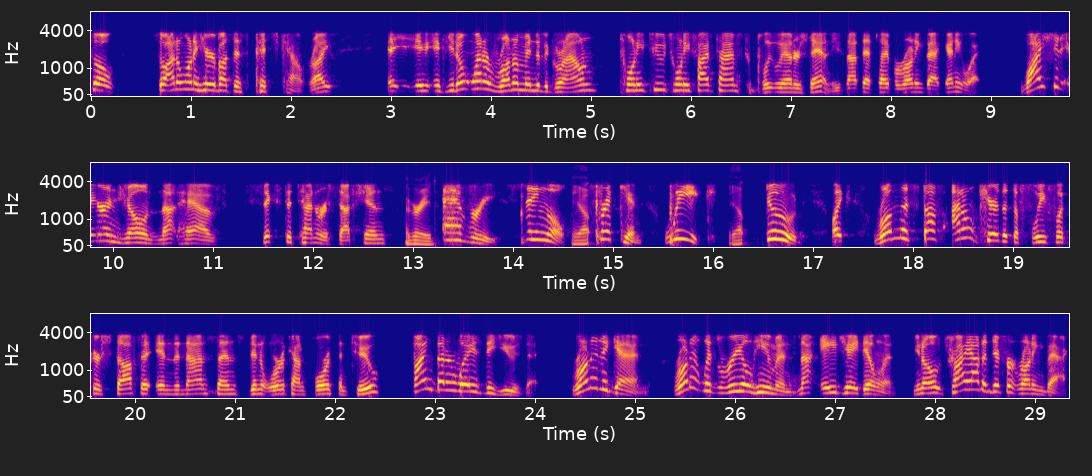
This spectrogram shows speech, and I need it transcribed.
so so I don't want to hear about this pitch count, right? If you don't want to run him into the ground 22, 25 times, completely understand. He's not that type of running back anyway. Why should Aaron Jones not have six to ten receptions Agreed. every single Yep. frickin' week? Yep. Dude, like run the stuff. I don't care that the flea flicker stuff and the nonsense didn't work on fourth and two. Find better ways to use it. Run it again. Run it with real humans, not AJ Dillon. You know, try out a different running back.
